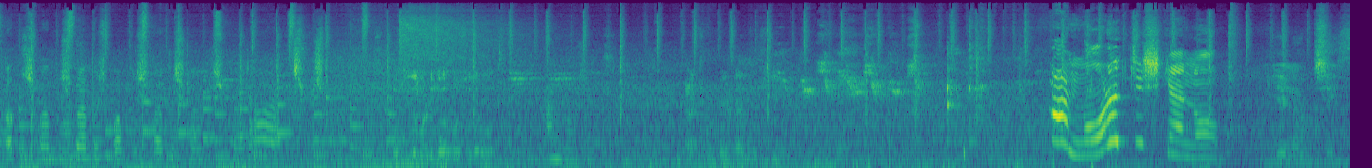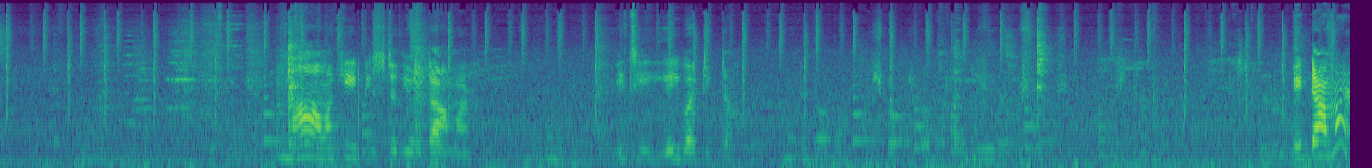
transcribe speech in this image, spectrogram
পুষ্পা পুষ্পা পুষ্পা পুষ্পা পুষ্পা পুষ্পা পুষ্পা রাজ পুষ্পা বসিয়ে দেবো জল বসিয়ে দেবো আমি ছোট এটা বসিয়ে আর নড়াচ্ছিস কেন ইয়ে নড়ছিস মা আমাকে এই পিসটা দিও এটা আমার এই যে এই বাটিটা। এটা আমার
